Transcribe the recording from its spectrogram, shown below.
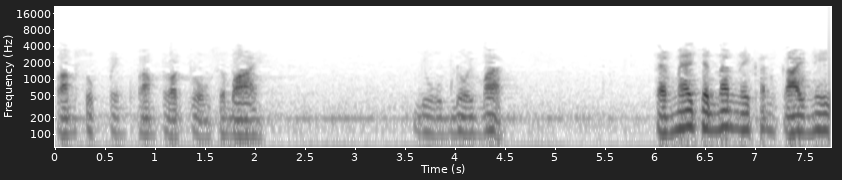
ความสุขเป็นความปลอดโปร่งสบาย อยู่โดยมาก แต่แม้เช่นนั้นในขั้นกายนี้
